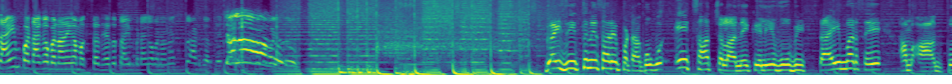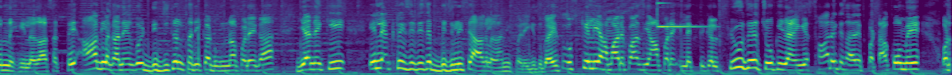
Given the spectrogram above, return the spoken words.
टाइम पटाखा बनाने का मकसद है तो टाइम पटाखा बनाना स्टार्ट करते हैं। चलो! गाइज़ इतने सारे पटाखों को एक साथ चलाने के लिए वो भी टाइमर से हम आग तो नहीं लगा सकते। आग लगाने का कोई डिजिटल तरीका ढूंढना पड़ेगा। यानी कि इलेक्ट्रिसिटी से बिजली से आग लगानी पड़ेगी। तो गाइज़ उसके लिए हमारे पास यहाँ पर इलेक्ट्रिकल फ्यूजेस जो कि जाएँगे सारे के सारे पटाखों में और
